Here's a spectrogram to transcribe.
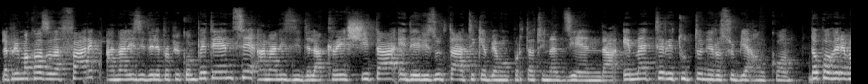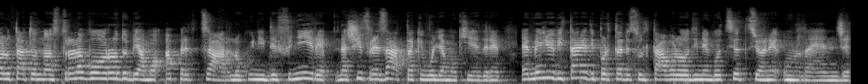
La prima cosa da fare è analisi delle proprie competenze, analisi della crescita e dei risultati che abbiamo portato in azienda e mettere tutto nero su bianco. Dopo aver valutato il nostro lavoro dobbiamo apprezzarlo, quindi definire la cifra esatta che vogliamo chiedere. È meglio evitare di portare sul tavolo di negoziazione un range,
